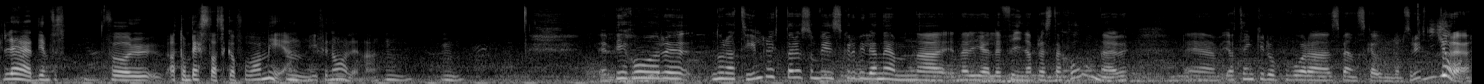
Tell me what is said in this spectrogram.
glädjen för, för, att de bästa ska få vara med mm. i finalerna. Mm. Mm. Eh, vi har eh, några till ryttare som vi skulle vilja nämna när det gäller fina prestationer. Eh, jag tänker då på våra svenska ungdomsryttare. Ja,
